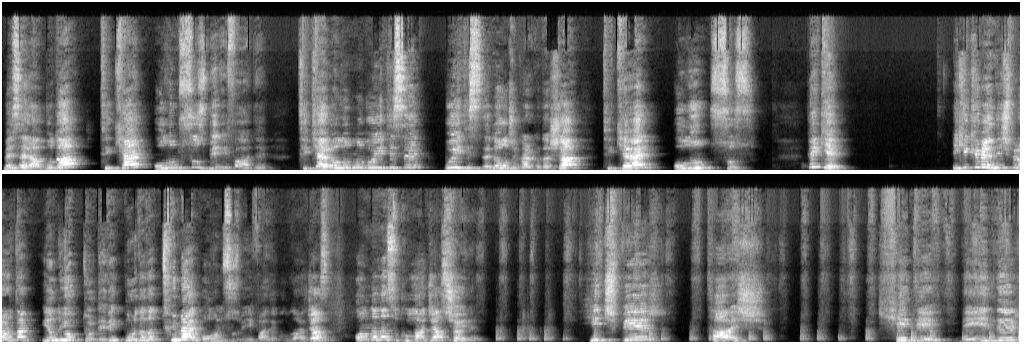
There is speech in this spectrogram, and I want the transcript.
Mesela bu da tikel olumsuz bir ifade. Tikel olumlu bu ikisi. Bu ikisi de ne olacak arkadaşlar? Tikel olumsuz. Peki iki kümenin hiçbir ortak yanı yoktur dedik. Burada da tümel olumsuz bir ifade kullanacağız. Onu da nasıl kullanacağız? Şöyle. Hiçbir taş kedi değildir.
